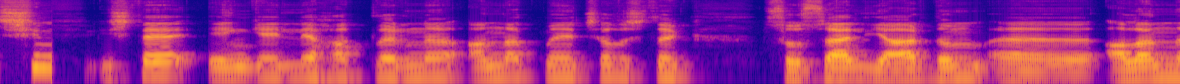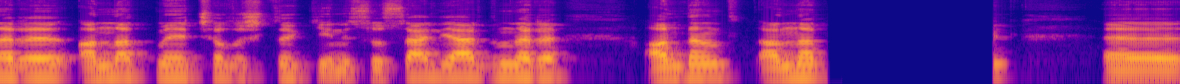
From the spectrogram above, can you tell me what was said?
Şimdi işte engelli haklarını anlatmaya çalıştık. Sosyal yardım e, alanları anlatmaya çalıştık. Yeni sosyal yardımları anlat, anlattık. E,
